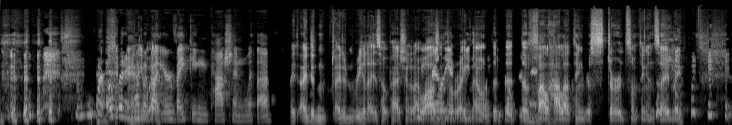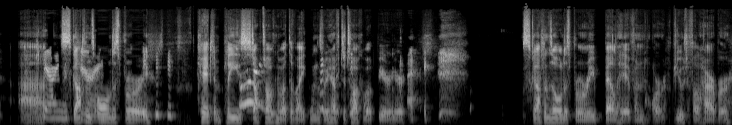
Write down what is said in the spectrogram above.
Thank you for opening up about your Viking passion with us. I, I didn't I didn't realize how passionate I was really until right now. The, the, the. Valhalla thing just stirred something inside me. Uh, Scotland's oldest brewery. Caitlin, please stop talking about the Vikings. We have to talk about beer here. Okay. Scotland's oldest brewery, Belhaven, or Beautiful Harbour,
